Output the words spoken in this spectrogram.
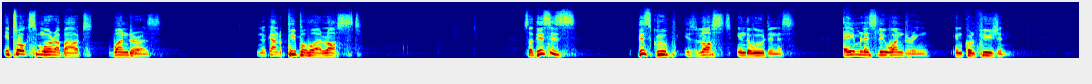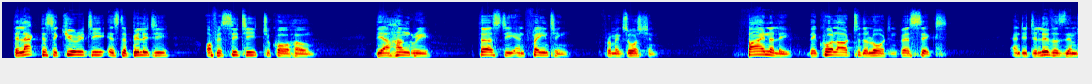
it talks more about wanderers you know kind of people who are lost so this is this group is lost in the wilderness, aimlessly wandering in confusion. They lack the security and stability of a city to call home. They are hungry, thirsty, and fainting from exhaustion. Finally, they call out to the Lord in verse 6, and He delivers them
